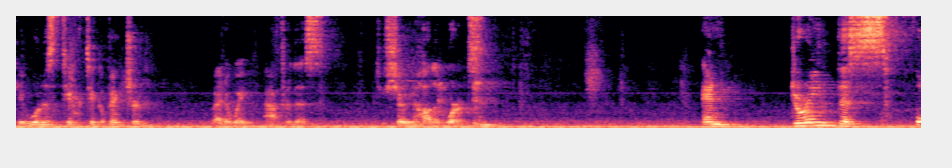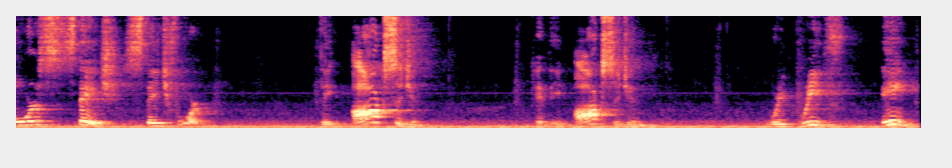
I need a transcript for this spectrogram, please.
Okay, we'll just take, take a picture right away after this to show you how it works. And during this fourth stage, stage four, the oxygen, okay, the oxygen we breathe in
